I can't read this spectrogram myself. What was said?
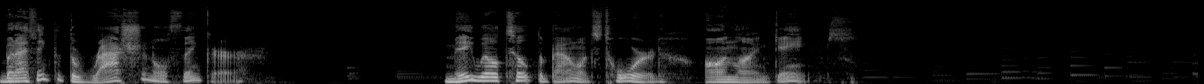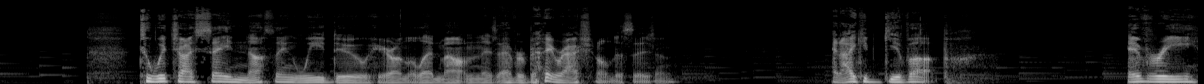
But I think that the rational thinker may well tilt the balance toward online games. To which I say nothing we do here on the Lead Mountain has ever been a rational decision. And I could give up every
